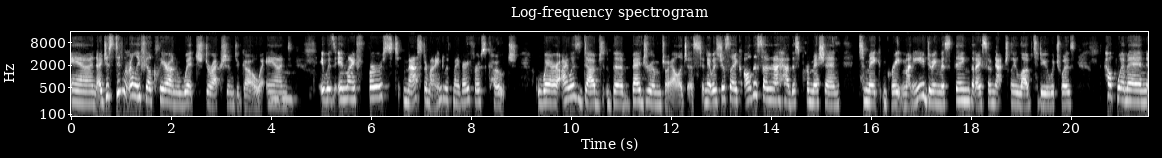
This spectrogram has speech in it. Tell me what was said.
And I just didn't really feel clear on which direction to go. And mm-hmm. it was in my first mastermind with my very first coach where I was dubbed the bedroom joyologist. And it was just like all of a sudden I had this permission to make great money doing this thing that I so naturally love to do, which was help women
